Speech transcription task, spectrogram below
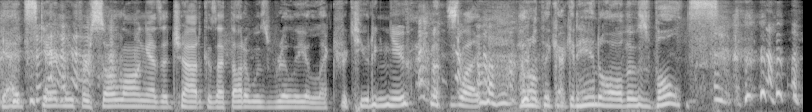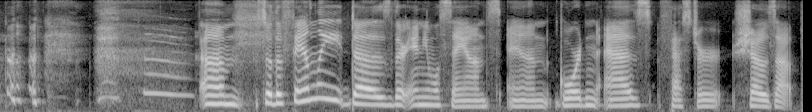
yeah, it scared me for so long as a child because I thought it was really electrocuting you. I was like, oh. I don't think I can handle all those volts. Um, so the family does their annual seance, and Gordon, as Fester, shows up,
